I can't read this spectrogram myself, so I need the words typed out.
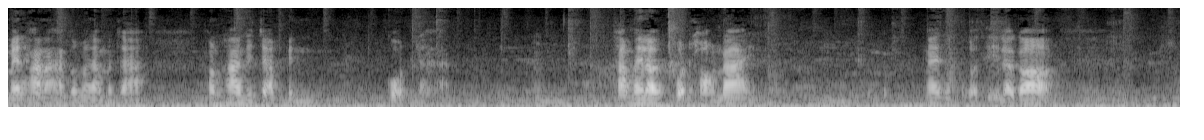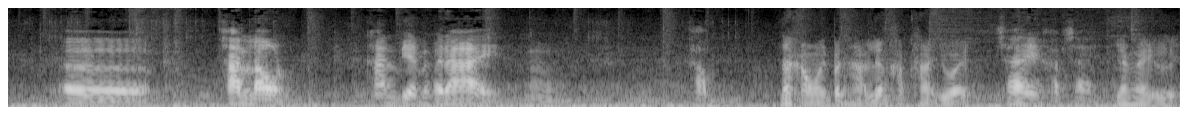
ไม่ทานอาหารตรงเวลามันจะค่อนข้างที่จะเป็นกรดนะฮะอืม ทำให้เราปวดท้องได้อืมง่ายกว่าปกติแล้วก็ เอ่อทานเหล้าทานเบียร์ไม่ค่อยได้ อืมครับและเขามีปัญหาเรื่องขับถ่ายด้วย ใช่ครับใช่ ยังไงเอ่ย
